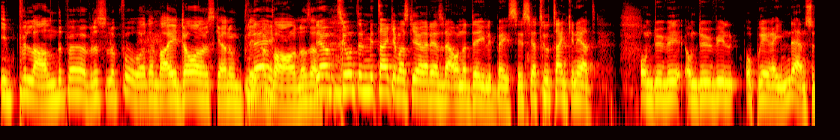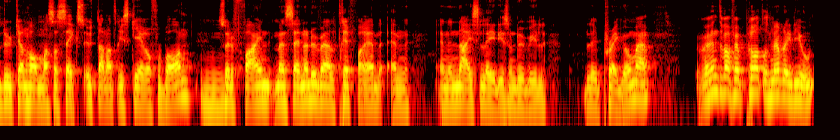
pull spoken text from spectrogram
ibland behöver slå på den bara idag ska jag nog bli Nej. med barn och så. Jag tror inte min tanke är att man ska göra det sådär on a daily basis. Jag tror tanken är att om du, vill, om du vill operera in den så du kan ha massa sex utan att riskera att få barn, så är det fine. Men sen när du väl träffar en, en, en nice lady som du vill bli preggo med. Jag vet inte varför jag pratar som en jävla idiot.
